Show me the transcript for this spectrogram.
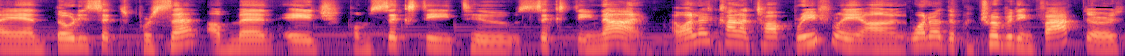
and 36% of men aged from 60 to 69. I want to kind of talk briefly on what are the contributing factors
